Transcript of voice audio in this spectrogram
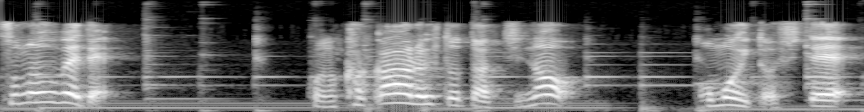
その上でこの関わる人たちの思いとして、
